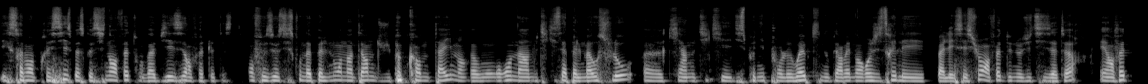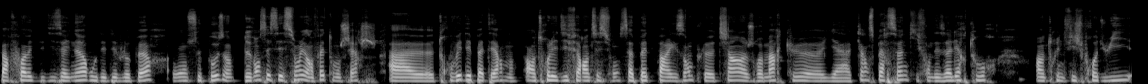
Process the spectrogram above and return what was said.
extrêmement précises parce que sinon, en fait, on va biaiser en fait le test. On faisait aussi ce qu'on appelle nous en interne du popcorn time. en gros, on a un outil qui s'appelle Mouseflow, qui est un outil qui est disponible pour le web, qui nous permet d'enregistrer les, bah, les sessions en fait de nos utilisateurs. Et en fait, parfois avec des designers ou des développeurs, se pose devant ces sessions et en fait on cherche à euh, trouver des patterns entre les différentes sessions. Ça peut être par exemple, tiens, je remarque qu'il euh, y a 15 personnes qui font des allers-retours entre une fiche produit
